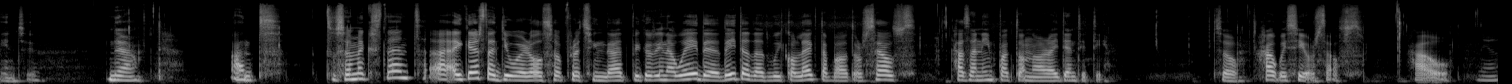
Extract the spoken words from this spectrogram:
into. Yeah, and to some extent, I I guess that you were also approaching that because in a way, the data that we collect about ourselves has an impact on our identity. So how we see ourselves, how Yeah.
